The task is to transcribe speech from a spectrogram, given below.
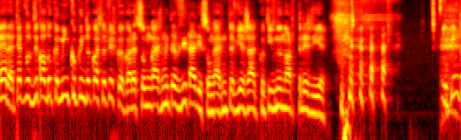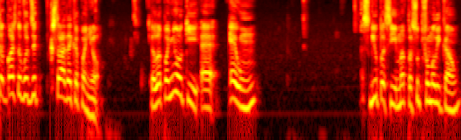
Espera, até te vou dizer qual é o caminho que o Pinta Costa fez, porque agora sou um gajo muito a visitar isso, sou um gajo muito a viajar, porque eu estive no Norte três dias. e o Pinta Costa, vou dizer que estrada é que apanhou. Ele apanhou aqui a E1, seguiu para cima, passou por Famalicão,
